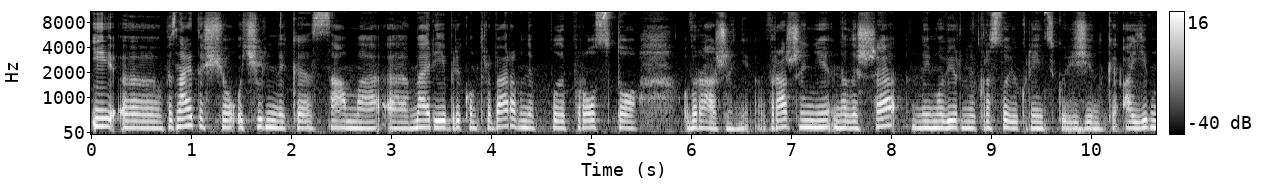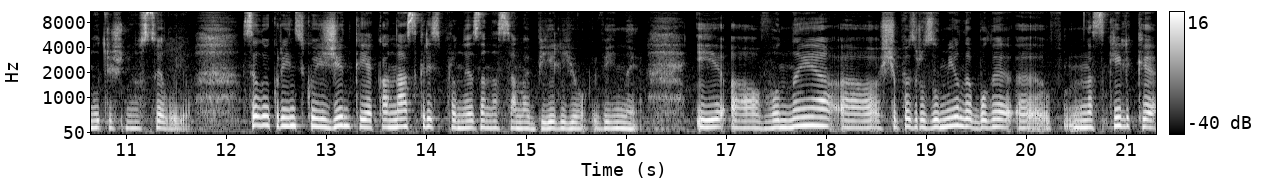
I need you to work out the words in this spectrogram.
І е, ви знаєте, що очільники саме мерії Бріконтробера вони були просто вражені. Вражені не лише неймовірною красою української жінки, а її внутрішньою силою. Силою української жінки, яка наскрізь пронизана саме білью війни. І е, вони, е, щоб ви зрозуміли, були е, наскільки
